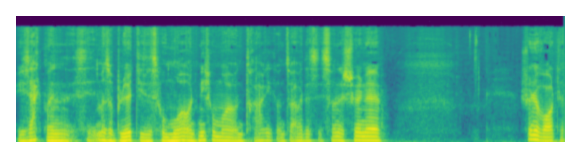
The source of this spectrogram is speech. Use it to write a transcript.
wie sagt man, es ist immer so blöd, dieses Humor und nicht-Humor und Tragik und so, aber das ist so eine schöne, schöne Worte.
